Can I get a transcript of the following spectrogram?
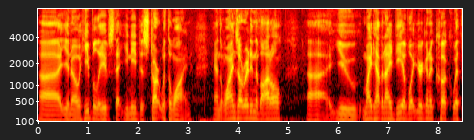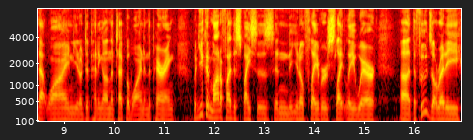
Uh, you know, he believes that you need to start with the wine, and the wine's already in the bottle. Uh, you might have an idea of what you're going to cook with that wine, you know, depending on the type of wine and the pairing. But you can modify the spices and you know flavors slightly where uh, the food's already,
